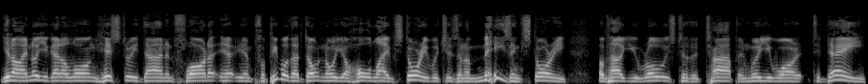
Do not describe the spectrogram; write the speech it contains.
you know, I know you got a long history down in Florida. And for people that don't know your whole life story, which is an amazing story of how you rose to the top and where you are today,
